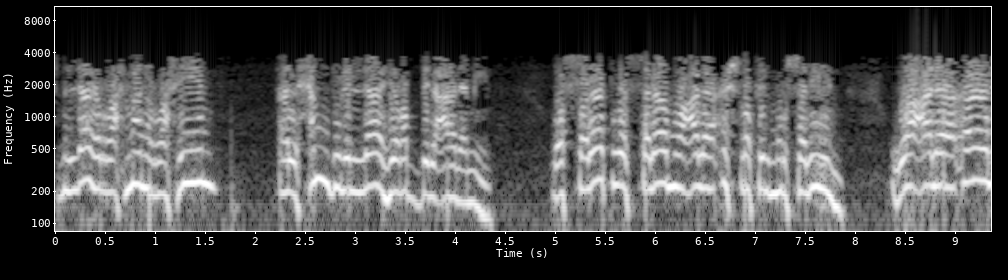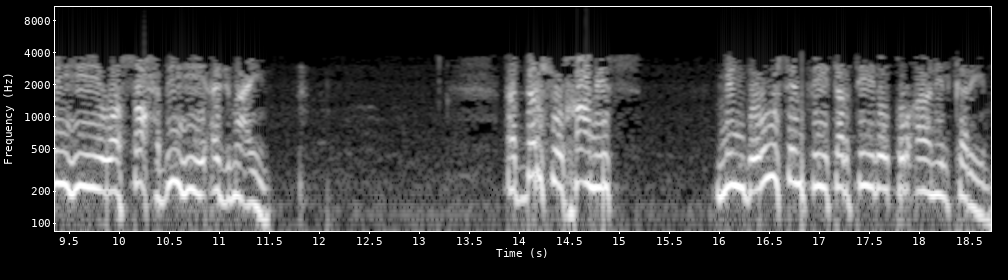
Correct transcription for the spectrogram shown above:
بسم الله الرحمن الرحيم. الحمد لله رب العالمين. والصلاة والسلام على أشرف المرسلين وعلى آله وصحبه أجمعين. الدرس الخامس من دروس في ترتيل القرآن الكريم.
